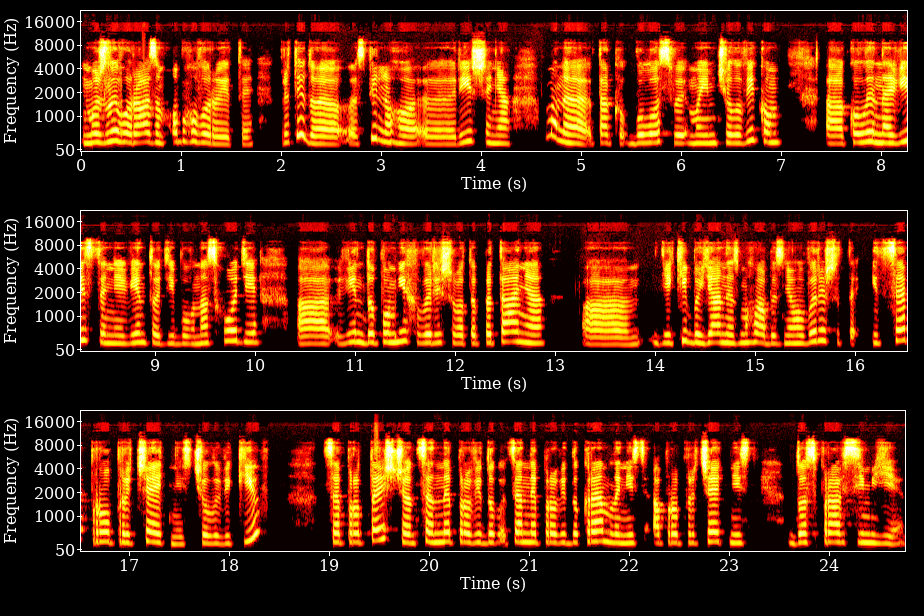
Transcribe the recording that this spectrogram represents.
можливо разом обговорити, прийти до е, спільного рішення. У мене так було з моїм чоловіком, коли на відстані він тоді був на сході, він допоміг вирішувати питання. Які би я не змогла би з нього вирішити, і це про причетність чоловіків, це про те, що це не про відок, це не про відокремленість, а про причетність до справ сім'ї.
